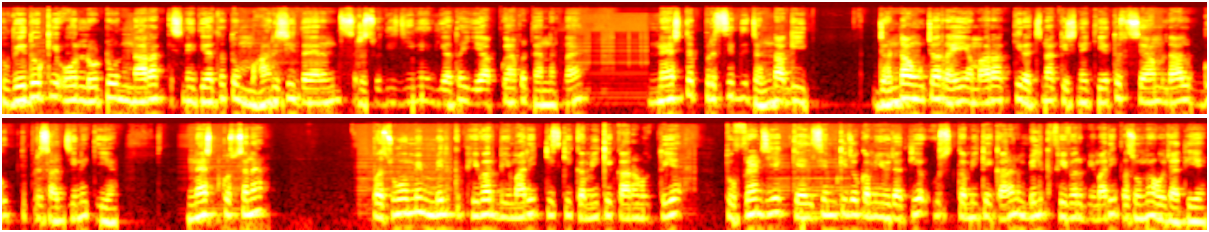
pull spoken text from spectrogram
तो वेदों की ओर लोटो। नारा किसने दिया था? तो महर्षि दयानंद सरस्वती जी ने दिया था। ये आपको यहाँ पर ध्यान रखना है। नेक्स्ट प्रसिद्ध झंडा गीत। झंडा ऊँचा रहे हमारा की रचना किसने की है? तो श्यामलाल गुप्त प्रसाद जी ने की है। नेक्स्ट क्वेश्चन है। पशुओं में मिल्क फीवर बीमारी किसकी कमी के कारण होती है? तो फ्रेंड्स ये कैल्शियम की जो कमी हो जाती है, उस कमी के कारण मिल्क फीवर बीमारी पशुओं में हो जाती है।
